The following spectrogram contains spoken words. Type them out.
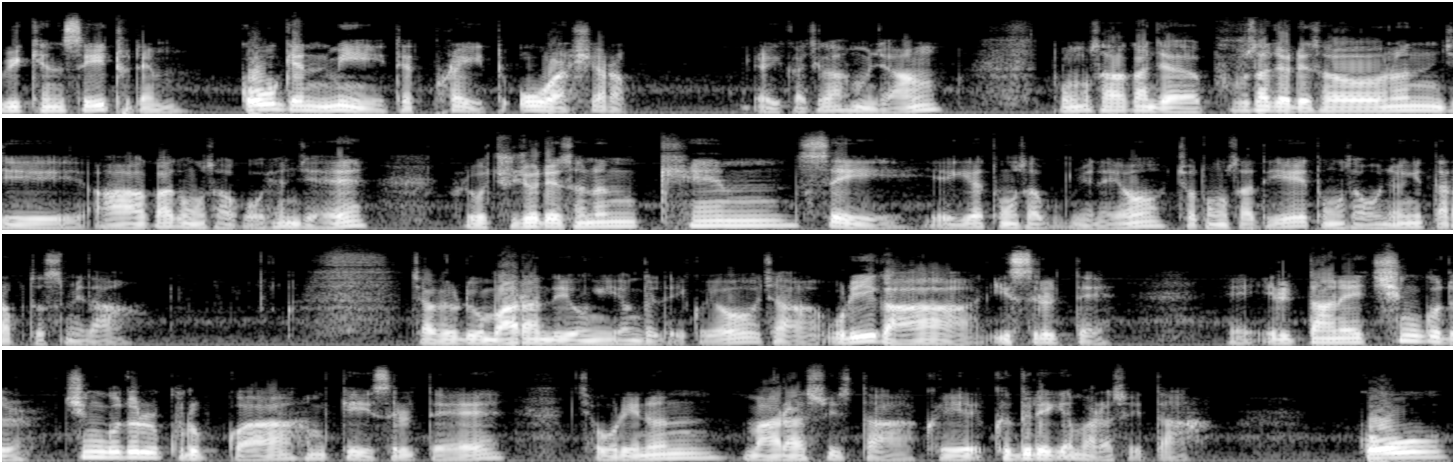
we can say to them, Go get me that plate or shut up. 여기까지가 한 문장. 동사가 이제 부사절에서는 이제 아가 동사고 현재 그리고 주절에서는 can say 얘기가 동사 부분이네요. 조동사 뒤에 동사 원형이 따라 붙었습니다. 자, 그리고 말한 내용이 연결되어 있고요. 자, 우리가 있을 때, 예, 일단의 친구들, 친구들 그룹과 함께 있을 때, 자, 우리는 말할 수 있다. 그, 그들에게 말할 수 있다. Go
